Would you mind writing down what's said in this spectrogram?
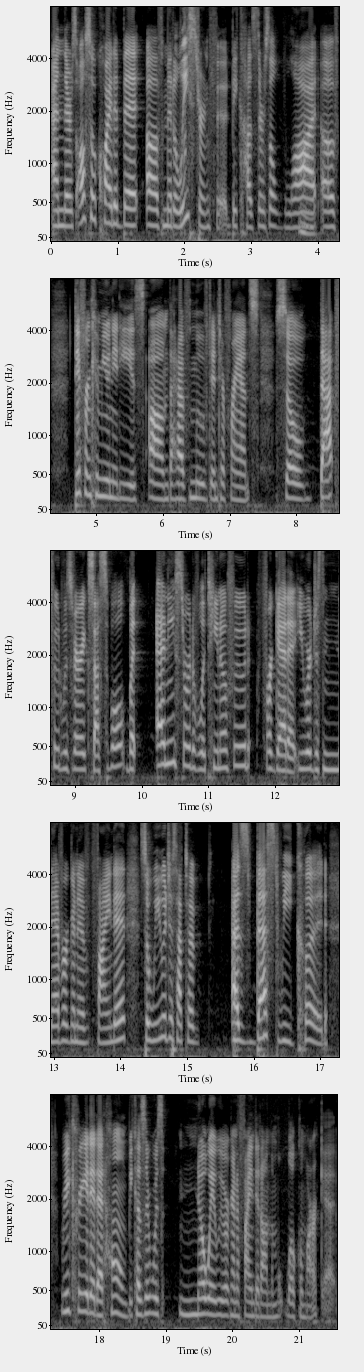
And there's also quite a bit of Middle Eastern food because there's a lot mm. of different communities um, that have moved into France. So that food was very accessible but any sort of Latino food forget it. You were just never going to find it. So we would just have to as best we could recreate it at home because there was no way we were going to find it on the local market.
